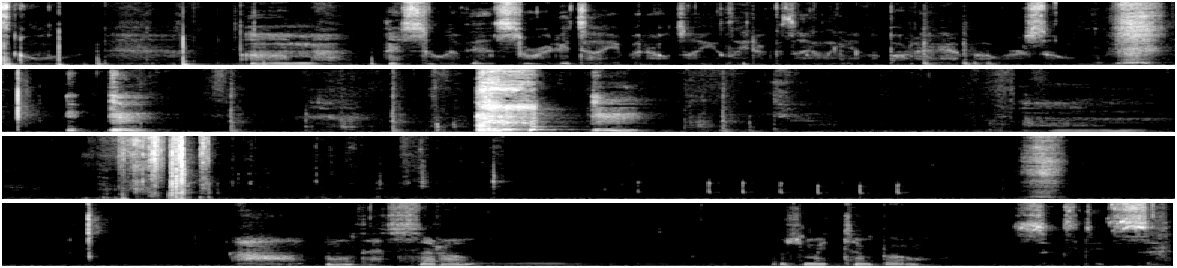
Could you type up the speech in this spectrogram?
school. Um, I still have that story to tell you, but I'll tell you later because I only have about a half hour or so. um, set up. Where's my tempo? 66.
